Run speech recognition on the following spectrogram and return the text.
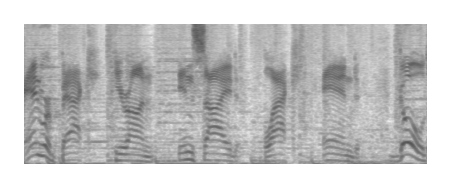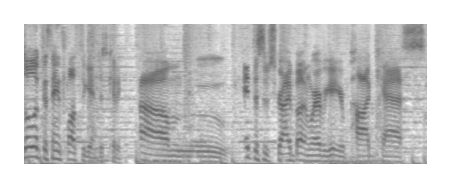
And we're back here on Inside Black and Gold. Don't look the Saints lost again. Just kidding. Um, hit the subscribe button wherever you get your podcasts.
